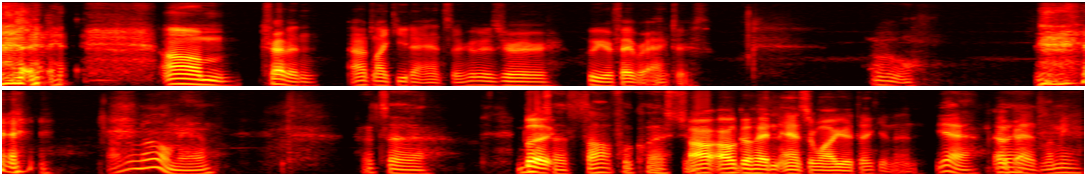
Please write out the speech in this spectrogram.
um, Trevin, I would like you to answer. Who is your who are your favorite actors? Ooh, I don't know, man. That's a but that's a thoughtful question. I'll, I'll go ahead and answer while you're thinking then. yeah, go Okay. ahead. Let me.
